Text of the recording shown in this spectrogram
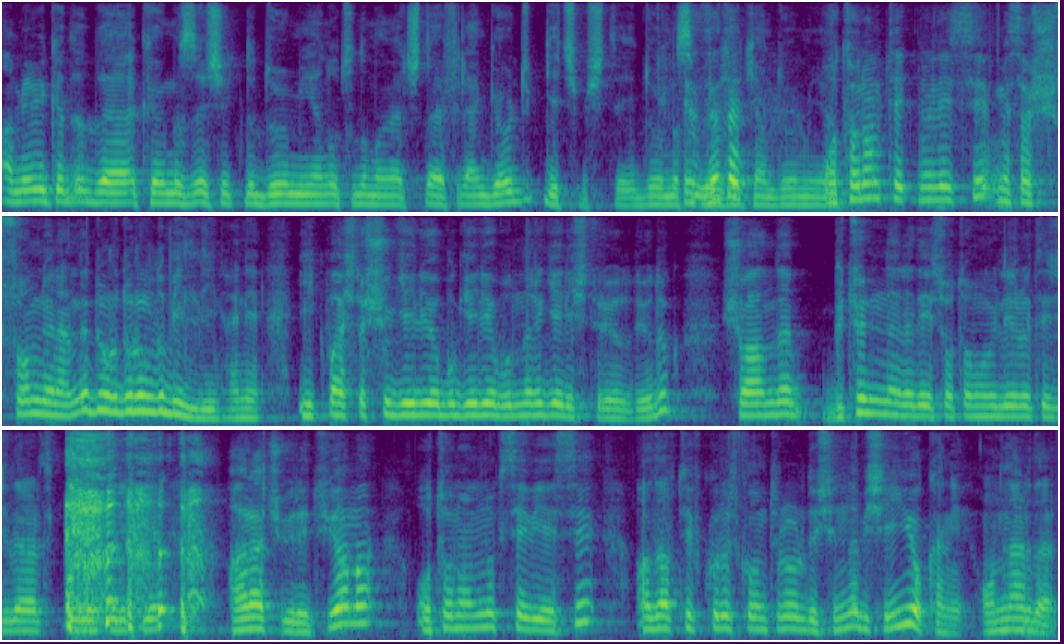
Amerika'da da kırmızı ışıklı durmayan otonom araçlar falan gördük geçmişte. Durması zaten gerekirken durmayan. Otonom teknolojisi mesela şu son dönemde durduruldu bildiğin. Hani ilk başta şu geliyor bu geliyor bunları geliştiriyoruz diyorduk. Şu anda bütün neredeyse otomobil üreticiler artık elektrikli araç üretiyor ama otonomluk seviyesi adaptif cruise kontrol dışında bir şeyi yok. Hani onlar da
